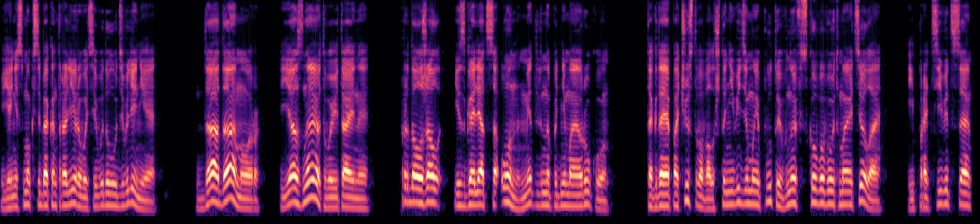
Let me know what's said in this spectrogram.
Я не смог себя контролировать и выдал удивление. «Да-да, Мор, я знаю твои тайны», — продолжал изгаляться он, медленно поднимая руку. Тогда я почувствовал, что невидимые путы вновь сковывают мое тело, и противиться...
